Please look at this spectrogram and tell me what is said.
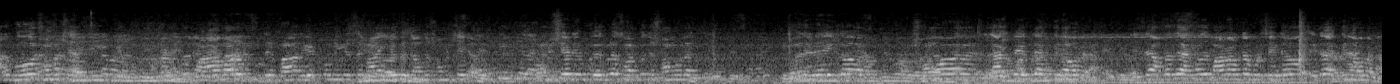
আর বহু সমস্যা রেট কমে গেছে ভাড়া ইয়ে সমস্যা এটা সমস্যা এগুলো সলভ করতে সময় লাগবে। এটা সময় লাগবে এগুলো একদিনে হবে না। আমরা যে এখন বারোটা করছি এটাও এটা একদিনে হবে না।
